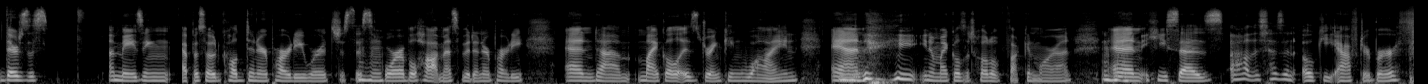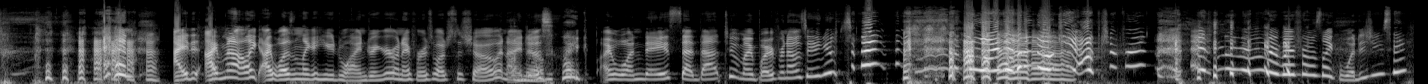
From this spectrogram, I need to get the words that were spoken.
there's this amazing episode called Dinner Party where it's just this Mm-hmm. horrible hot mess of a dinner party. And um, Michael is drinking wine and Mm-hmm. he you know Michael's a total fucking moron. And he says oh this has an oaky afterbirth. And I I'm not like I wasn't like a huge wine drinker when I first watched the show and I no. just like I one day said that to my boyfriend I was dating at the time. Oaky afterbirth. And my boyfriend was like what did you say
